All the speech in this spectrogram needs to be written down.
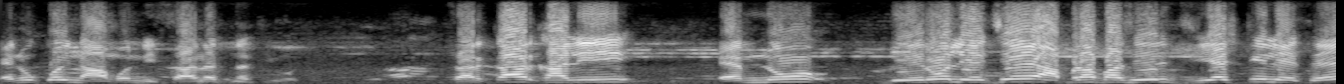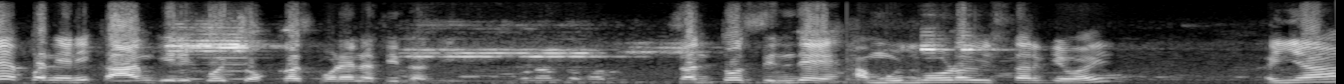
એનું કોઈ નામો નિશાન જ નથી હોતું. સરકાર ખાલી એમનો વેરો લે છે આપણા પાસે જીએસટી લે છે પણ એની કામગીરી કોઈ ચોક્કસપણે નથી થતી. સંતોષ શિંદે આ મુજમોડા વિસ્તાર કહેવાય. અહીંયા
